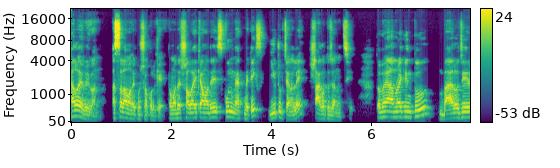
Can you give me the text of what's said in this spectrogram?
হ্যালো এভরিওয়ান আসসালামু আলাইকুম সকলকে। তোমাদের সবাইকে আমাদের স্কুল ম্যাথমেটিক্স ইউটিউব চ্যানেলে স্বাগত জানাচ্ছি। তো ভাই, আমরা কিন্তু বায়োলজির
